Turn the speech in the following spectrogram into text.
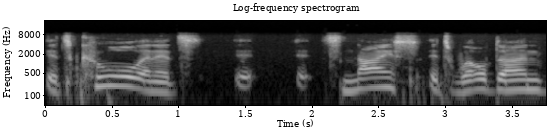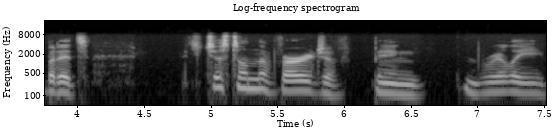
it's cool and it's it, it's nice, it's well done, but it's it's just on the verge of being really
